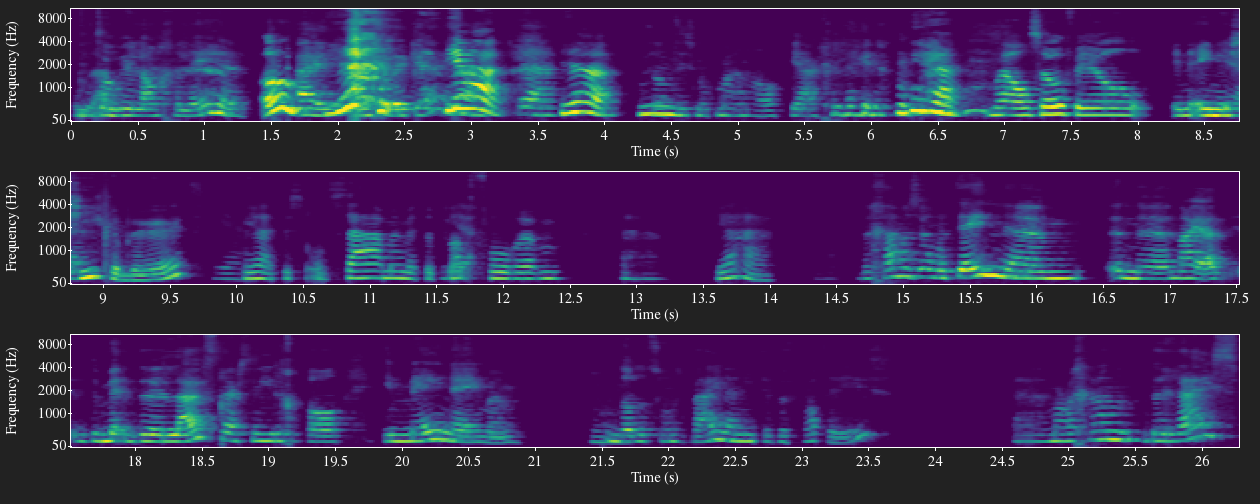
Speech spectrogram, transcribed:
Voelt alweer lang geleden. Oh, ja, Eigenlijk, hè? Ja. ja. ja. Terwijl Hmm. het is nog maar een half jaar geleden. Ja, maar al zoveel in energie gebeurt. Ja. Tussen ons samen met het platform. Eh, ja. Ja. We gaan we zo meteen ehm, een, eh, nou ja, de, de luisteraars in ieder geval in meenemen. Omdat het soms bijna niet te bevatten is. Eh, maar we gaan de reis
